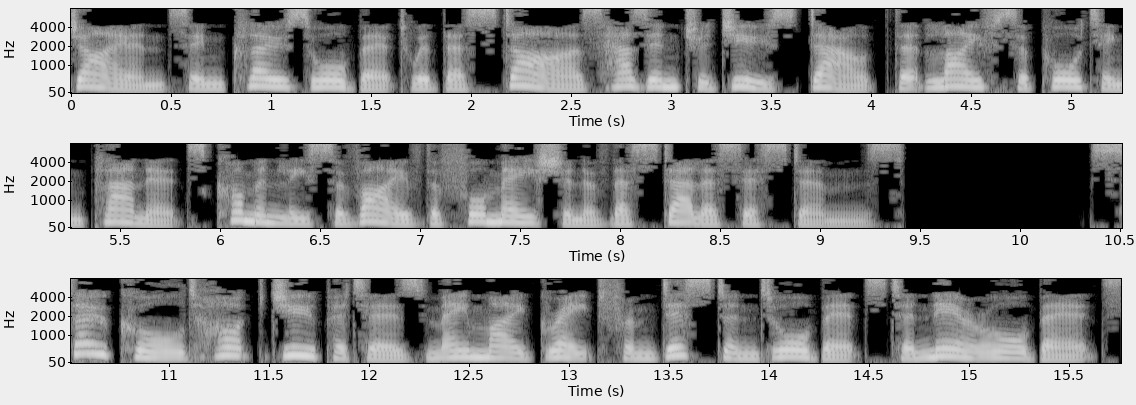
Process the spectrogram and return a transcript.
giants in close orbit with their stars has introduced doubt that life supporting planets commonly survive the formation of their stellar systems. So-called hot Jupiters may migrate from distant orbits to near orbits,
